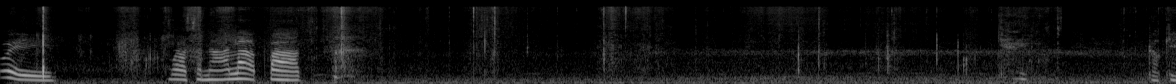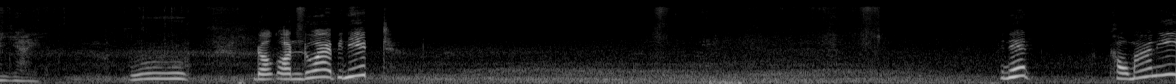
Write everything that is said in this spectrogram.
โอ้ยวาสนาลาบปาก ดอกใหญ่ๆโอ้ดอกอ่อนด้วยพี่นิด พี่นิด เข้ามานี่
